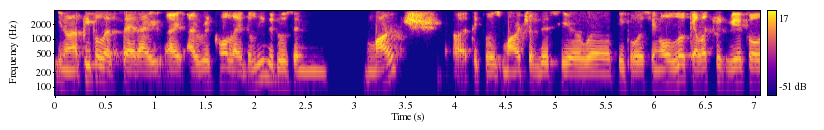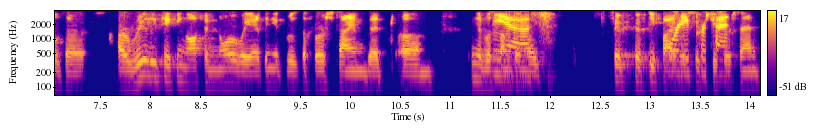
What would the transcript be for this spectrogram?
you know, people have said. I, I, I recall. I believe it was in March. Uh, I think it was March of this year, where people were saying, "Oh, look, electric vehicles are are really taking off in Norway." I think it was the first time that um, I think it was something yes. like 55 or 60 percent.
